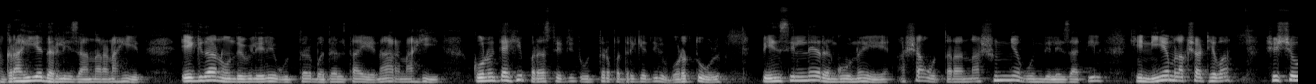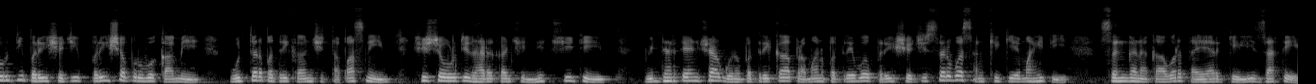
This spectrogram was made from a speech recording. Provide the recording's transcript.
ग्राह्य धरली जाणार नाहीत. एकदा नोंदविलेले उत्तर बदलता येणार नाही. कोणत्याही परिस्थितीत उत्तरपत्रिकेतील वर्तुळ पेन्सिलने रंगवू नये अशा उत्तरांना शून्य गुण दिले जातील. हे नियम लक्षात ठेवा. शिष्यवृत्ती परीक्षेची परीक्षापूर्व कामे उत्तरपत्रिकांची तपासणी शिष्यवृत्तीधारकांची निश्चिती विद्यार्थ्यांच्या गुणपत्रिका प्रमाणपत्रे व परीक्षेची सर्व सांख्यिकीय माहिती संगणकावर तयार केली जाते.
